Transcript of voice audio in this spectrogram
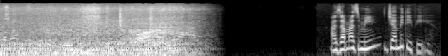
Azam Azmi, Jambi TV.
